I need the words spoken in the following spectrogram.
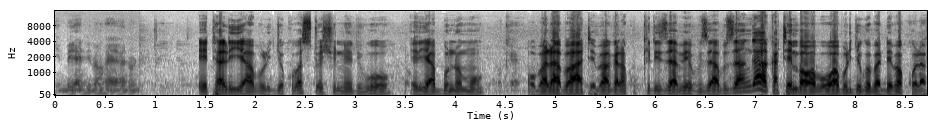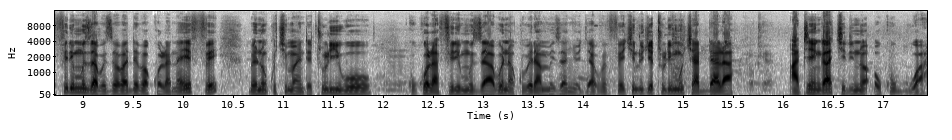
embeera yandibanga yayonona. Etali ya bulijjo kuba situation eriwo erya bunomo Okay. obalaba tebaagala kukkiriza beebuzaabuza nga akatemba waabwe owa bulijjo gwe badde bakola firimu zaabwe ze babadde bakola naye ffe balina okukimanya tetuliiwo kukola firimu zaabwe nakubeera mu mizannyo gyabwe. Ffe ekintu kye tulimu kya ddala ate nga kirina okuggwa.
